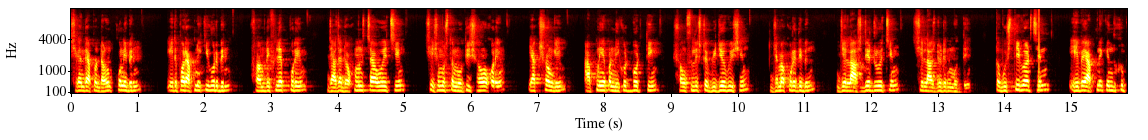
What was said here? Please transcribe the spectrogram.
সেখান থেকে আপনার ডাউনলোড করে নেবেন। এরপর আপনি কি করবেন? ফর্মটি ফিল করে যা যা ডকুমেন্টস চাওয়া হয়েছে, সেই সমস্ত নথি সহকারে একসঙ্গে আপনি আপনার নিকটবর্তী সংশ্লিষ্ট ভিডিও অফিসে জমা করে দেবেন, যে লাস্ট ডেট রয়েছে, সেই লাস্ট ডেটের মধ্যে। তো বুঝতেই পারছেন এইভাবে আপনি কিন্তু খুব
